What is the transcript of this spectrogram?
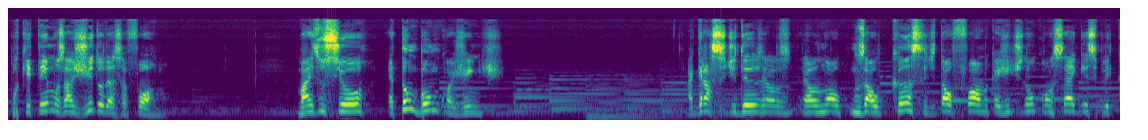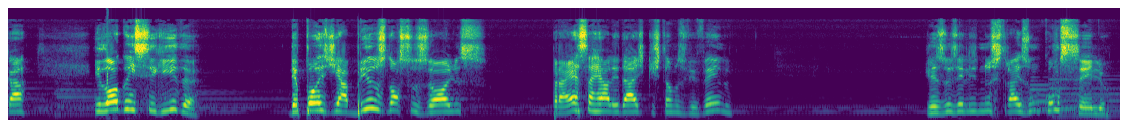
porque temos agido dessa forma. Mas o Senhor é tão bom com a gente, a graça de Deus ela, ela nos alcança de tal forma que a gente não consegue explicar. E logo em seguida, depois de abrir os nossos olhos para essa realidade que estamos vivendo, Jesus ele nos traz um conselho.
